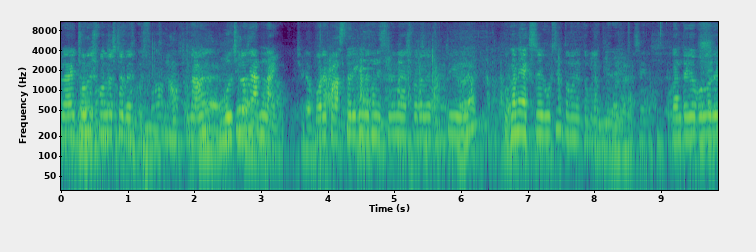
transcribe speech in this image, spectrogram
প্রায় চল্লিশ পঞ্চাশটা বের করছিল। কিন্তু আমি বলছিল যে আর নাই। পরে পাঁচ তারিখে যখন ইসলামী হাসপাতালে ভর্তি হলাম ওখানে এক্স রে করছি তখন এতগুলো গুলি দেখা। ওখান থেকে বলল যে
